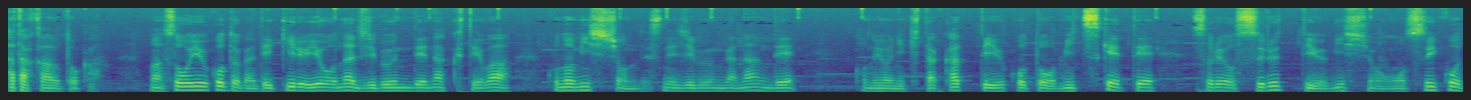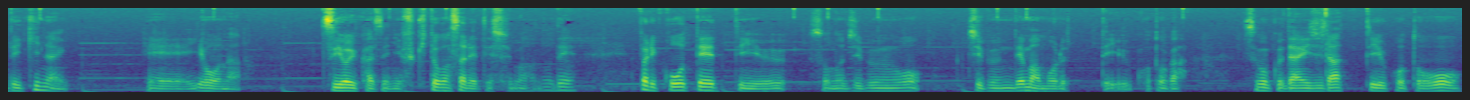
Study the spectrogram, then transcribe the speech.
戦うとか、まあ、そういうことができるような自分でなくてはこのミッションですね自分が何でこの世に来たかっていうことを見つけてそれをするっていうミッションを遂行できない、えー、ような強い風に吹き飛ばされてしまうのでやっぱり皇帝っていうその自分を自分で守るっていうことがすごく大事だっていうことを、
